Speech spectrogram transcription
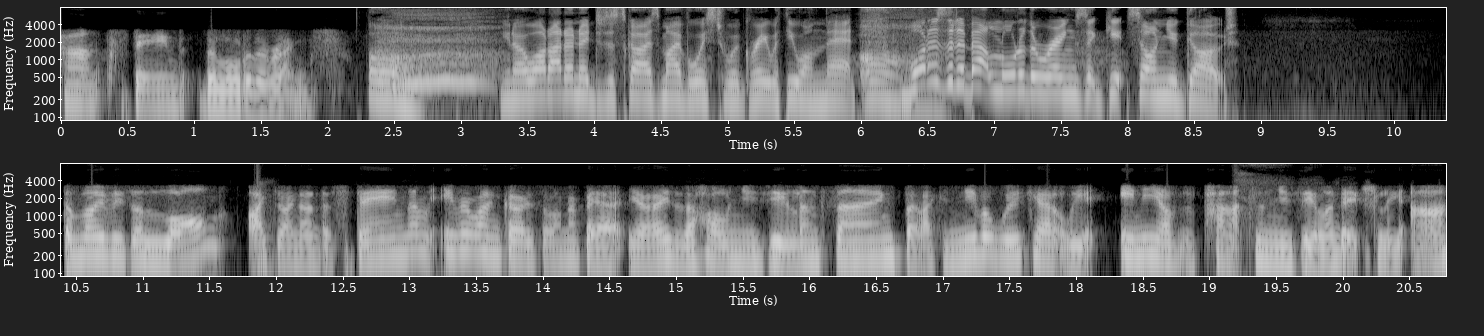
can't stand The Lord of the Rings. You know what? I don't need to disguise my voice to agree with you on that. Oh. What is it about Lord of the Rings that gets on your goat? The movies are long. I don't understand them. Everyone goes on about, you know, the whole New Zealand thing, but I can never work out where any of the parts in New Zealand actually are.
